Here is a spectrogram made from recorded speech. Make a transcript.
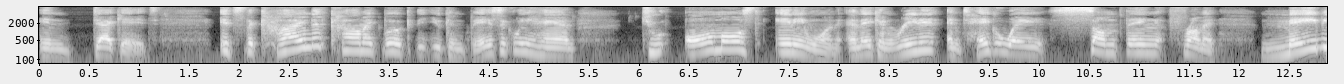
in decades. It's the kind of comic book that you can basically hand to almost anyone and they can read it and take away something from it. Maybe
